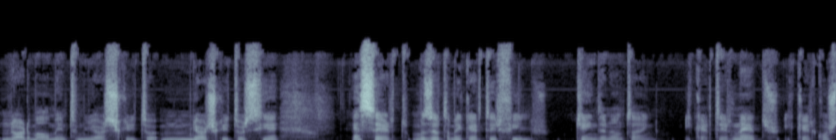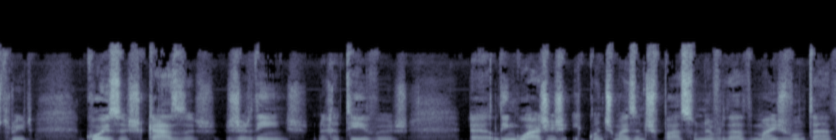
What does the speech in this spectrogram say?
normalmente melhor escritor, melhor escritor se é. É certo, mas eu também quero ter filhos, que ainda não tenho. E quero ter netos, e quero construir coisas, casas, jardins, narrativas, uh, linguagens. E quantos mais anos passam, na verdade, mais vontade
